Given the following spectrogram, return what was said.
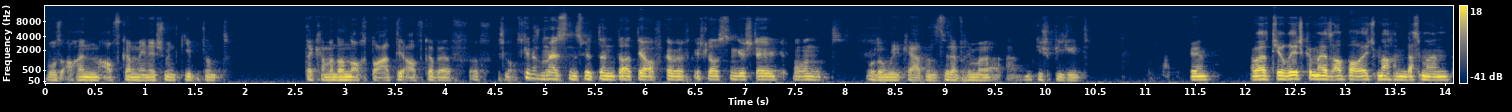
wo es auch ein Aufgabenmanagement gibt und da kann man dann auch dort die Aufgabe auf, auf geschlossen Genau, stellen. meistens wird dann dort die Aufgabe auf geschlossen gestellt und oder umgekehrt, das wird einfach immer gespiegelt. Okay. Aber theoretisch kann man das auch bei euch machen, dass man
